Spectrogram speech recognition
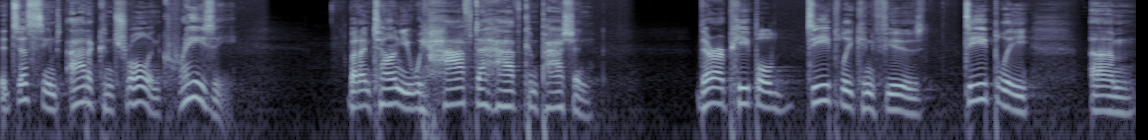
It just seems out of control and crazy. But I'm telling you, we have to have compassion. There are people deeply confused, deeply um,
